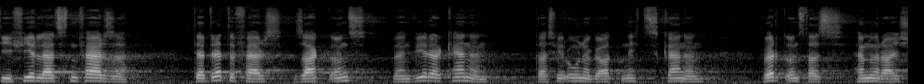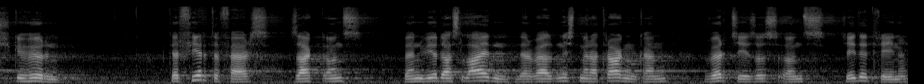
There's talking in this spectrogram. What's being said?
die vier letzten Verse. Der dritte Vers sagt uns, wenn wir erkennen, dass wir ohne Gott nichts können, wird uns das Himmelreich gehören. Der vierte Vers sagt uns, wenn wir das Leiden der Welt nicht mehr ertragen können, wird Jesus uns jede Träne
